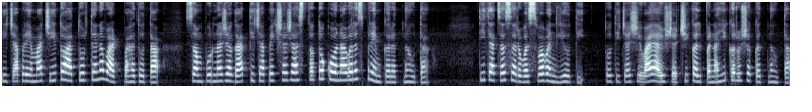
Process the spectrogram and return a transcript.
तिच्या प्रेमाची तो आतुरतेनं वाट पाहत होता. संपूर्ण जगात तिच्यापेक्षा जास्त तो कोणावरच प्रेम करत नव्हता. ती त्याचं सर्वस्व बनली होती. तो तिच्याशिवाय आयुष्याची कल्पनाही करू शकत नव्हता.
